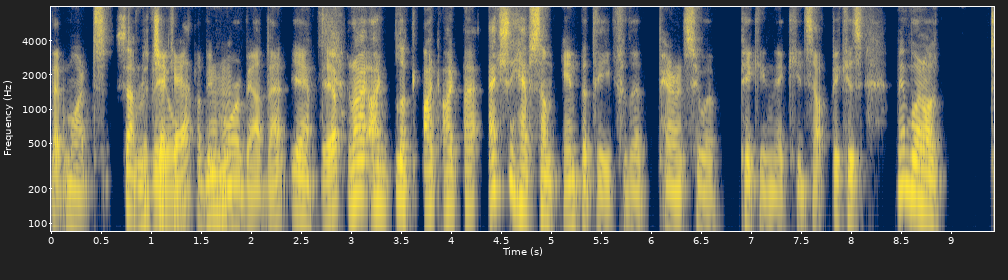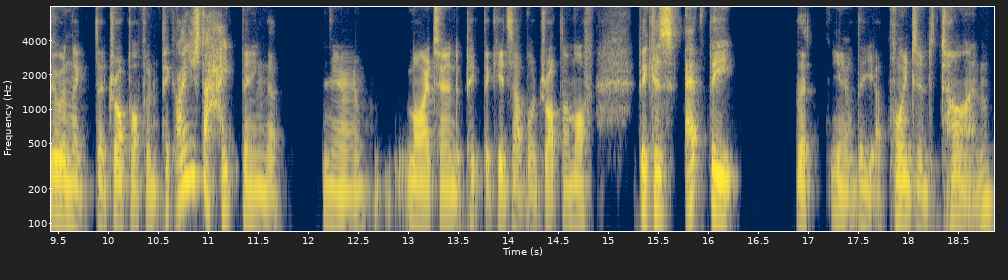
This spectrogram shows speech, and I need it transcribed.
that might something to check out a bit mm-hmm. more about that. Yeah. Yep. And I, I look, I, I, I actually have some empathy for the parents who are picking their kids up because remember when I was doing the, the drop off and pick, I used to hate being the you know my turn to pick the kids up or drop them off because at the the you know the appointed time,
